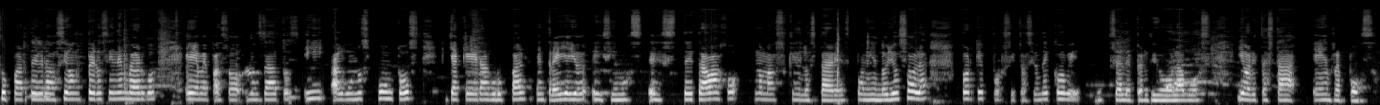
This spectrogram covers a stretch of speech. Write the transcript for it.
su parte de grabación, pero sin embargo ella me pasó los datos y algunos puntos, ya que era grupal, entre ella y yo hicimos este trabajo, no más que lo estaré poniendo yo sola, porque por situación de COVID se le perdió la voz y ahorita está en reposo.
